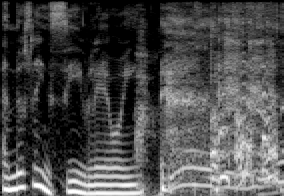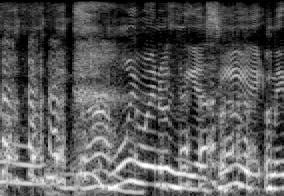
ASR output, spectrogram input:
Ando sensible hoy. Muy buenos días. Sí, eh, me-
